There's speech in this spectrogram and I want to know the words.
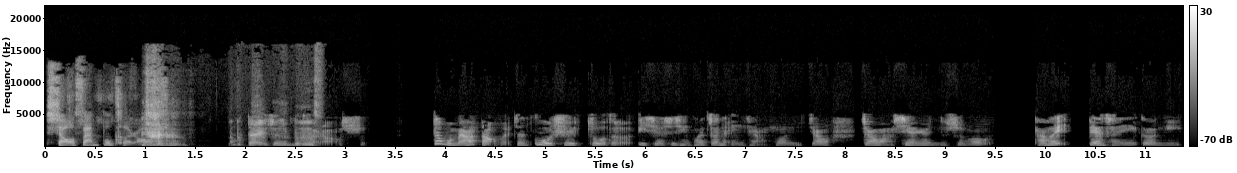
小三不可饶恕。对，就是不可饶恕。但我们要倒回正，过去做的一些事情会真的影响说你交交往现任的时候，他会变成一个你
